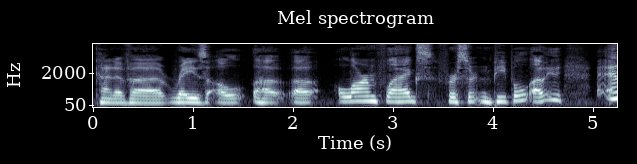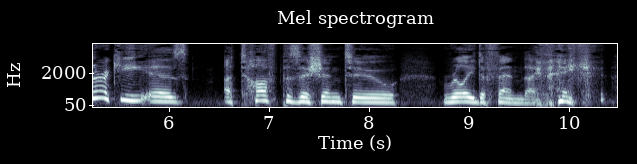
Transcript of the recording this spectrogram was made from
kind of uh, raise al- uh, uh, alarm flags for certain people. I mean, anarchy is a tough position to really defend. I think.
